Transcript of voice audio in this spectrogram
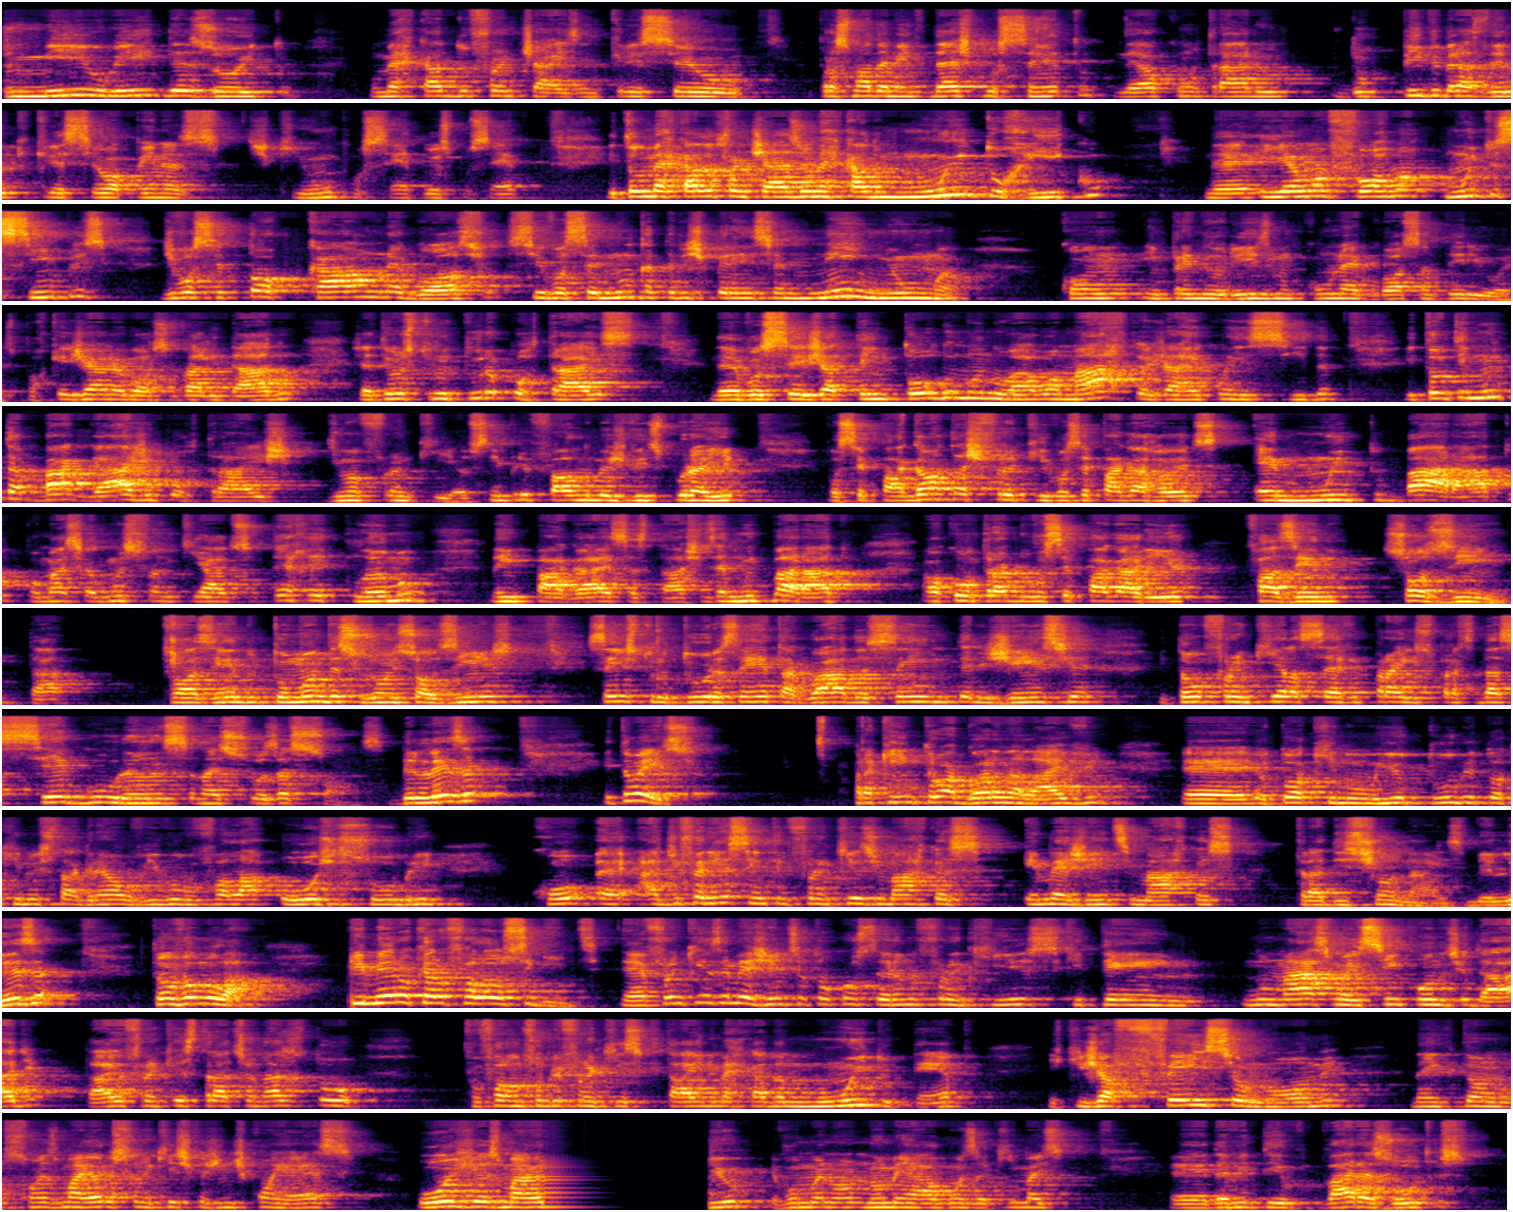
Em 2018, o mercado do franchising cresceu aproximadamente 10%, né, ao contrário do PIB brasileiro que cresceu apenas acho que 1%, 2%. Então, o mercado do franchising é um mercado muito rico, né, e é uma forma muito simples de você tocar um negócio se você nunca teve experiência nenhuma com empreendedorismo, com negócios anteriores, porque já é um negócio validado, já tem uma estrutura por trás, né? Você já tem todo o manual, uma marca já reconhecida, então tem muita bagagem por trás de uma franquia. Eu sempre falo nos meus vídeos por aí, você pagar uma taxa de franquia, você pagar royalties é muito barato, por mais que alguns franqueados até reclamam em pagar essas taxas, é muito barato, ao contrário do que você pagaria fazendo sozinho, tá? Fazendo, tomando decisões sozinhas, sem estrutura, sem retaguarda, sem inteligência. Então, franquia ela serve para isso, para te dar segurança nas suas ações. Beleza? Então é isso. Para quem entrou agora na live, é, eu estou aqui no YouTube, estou aqui no Instagram ao vivo, eu vou falar hoje sobre é, a diferença entre franquias de marcas emergentes e marcas tradicionais. Beleza? Então vamos lá. Primeiro eu quero falar o seguinte: é, franquias emergentes eu estou considerando franquias que têm no máximo aí 5 anos de idade, tá? E franquias tradicionais eu estou falando sobre franquias que está aí no mercado há muito tempo e que já fez seu nome, né? Então, são as maiores franquias que a gente conhece. Hoje, as maiores. Eu vou nomear algumas aqui, mas é, devem ter várias outras.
